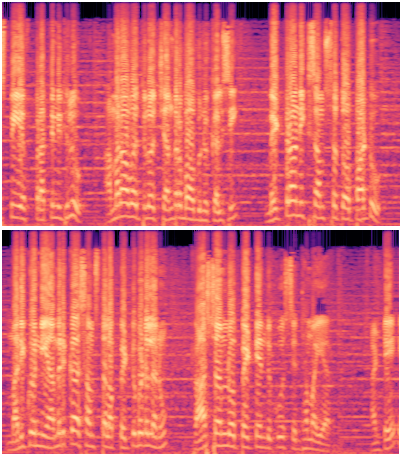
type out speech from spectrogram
ఎస్పీఎఫ్ ప్రతినిధులు అమరావతిలో చంద్రబాబును కలిసి మెట్రానిక్ సంస్థతో పాటు మరికొన్ని అమెరికా సంస్థల పెట్టుబడులను రాష్ట్రంలో పెట్టేందుకు సిద్ధమయ్యారు. అంటే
